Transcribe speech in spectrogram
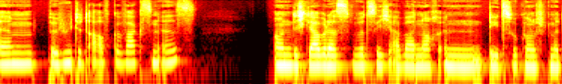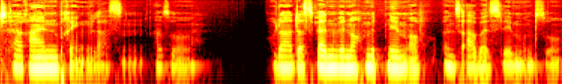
ähm, behütet aufgewachsen ist. Und ich glaube, das wird sich aber noch in die Zukunft mit hereinbringen lassen. Also, oder das werden wir noch mitnehmen auch ins Arbeitsleben und so.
